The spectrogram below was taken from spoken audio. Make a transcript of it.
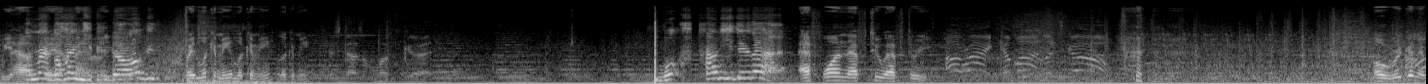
we have. I'm right the behind you, dog. Wait, look at me! Look at me! Look at me! This doesn't look good. What? How do you do that? F1, F2, F3. All right, come on, let's go. Oh, we're getting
